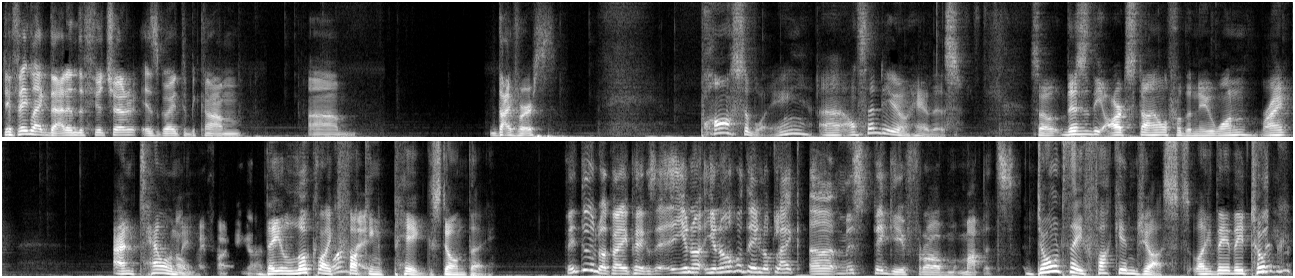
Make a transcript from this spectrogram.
Do you think like that in the future is going to become um, diverse? Possibly. Uh, I'll send you here this. So this is the art style for the new one, right? And tell Oh me, my god! they look like Why? fucking pigs, don't they? They do look like pigs. Uh, You know, you know who they look like? Uh, Miss Piggy from Muppets. Don't they fucking just like they they took like-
